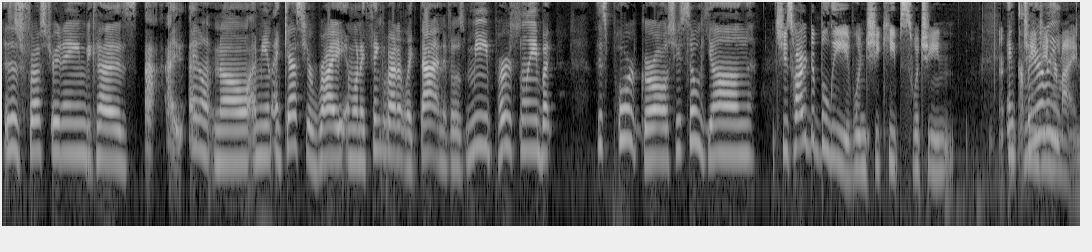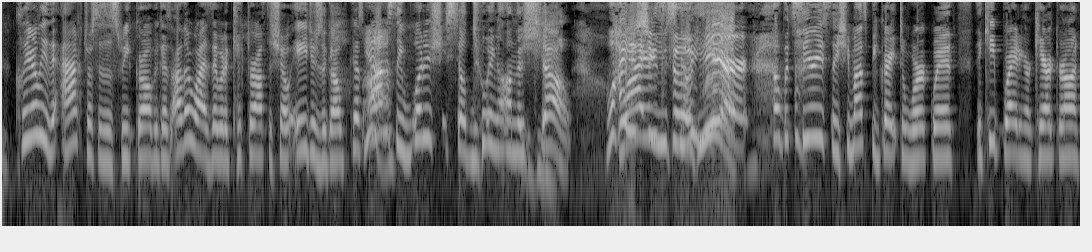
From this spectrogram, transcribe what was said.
this is frustrating because I, I I don't know. I mean, I guess you're right, and when I think about it like that, and if it was me personally, but this poor girl, she's so young. She's hard to believe when she keeps switching uh, and changing clearly, her mind. clearly the actress is a sweet girl because otherwise they would have kicked her off the show ages ago. Because Yeah. honestly, what is she still doing on the show? Why is she still here? No, but seriously, she must be great to work with. They keep writing her character on.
